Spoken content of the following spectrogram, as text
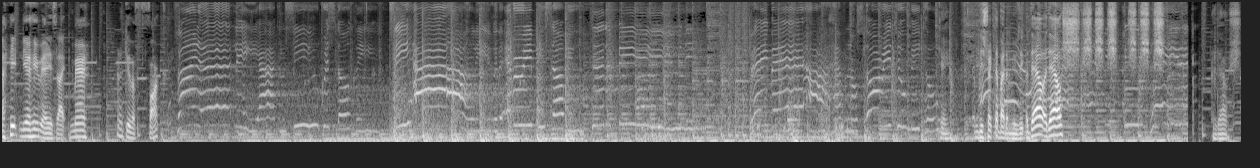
I hit near him and it's like, meh. I don't give a fuck. see you crystal clear. See how leave with every piece of you to the beat. Baby, I have no story to be told. Okay. I'm distracted by the music. Adele, Adele, shh, Shh.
